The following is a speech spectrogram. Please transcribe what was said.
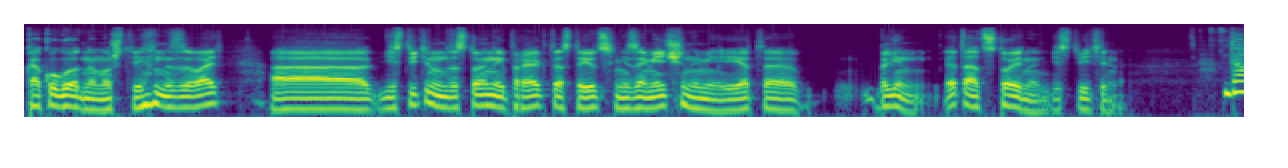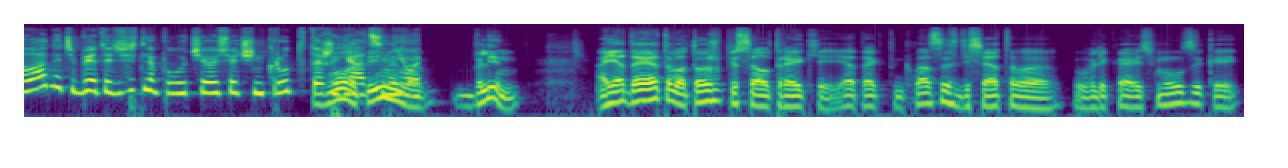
как угодно можете ее называть, а, действительно достойные проекты остаются незамеченными, и это, блин, это отстойно, действительно. Да ладно, тебе это действительно получилось очень круто, даже вот, я оценила. Именно, блин. А я до этого тоже писал треки. Я так класса с 10 увлекаюсь музыкой.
